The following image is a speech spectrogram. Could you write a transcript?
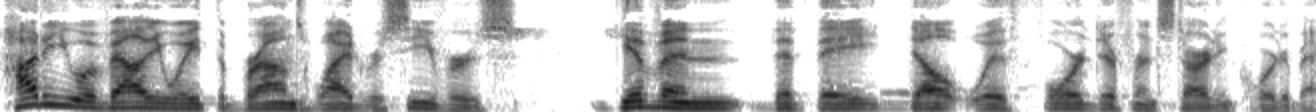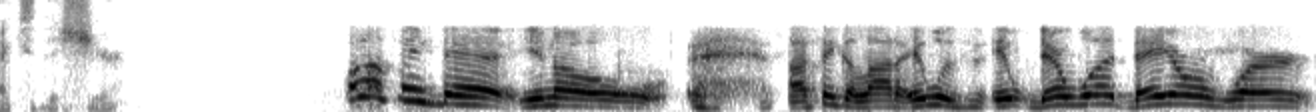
How do you evaluate the Browns' wide receivers, given that they dealt with four different starting quarterbacks this year? Well, I think that you know, I think a lot of it was it, there was they are weren't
